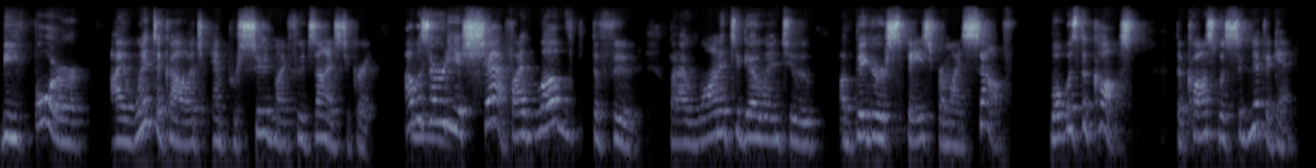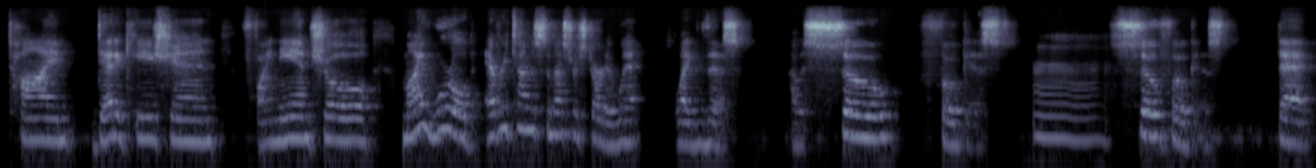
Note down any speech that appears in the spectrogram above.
before I went to college and pursued my food science degree. I was mm. already a chef. I loved the food, but I wanted to go into a bigger space for myself. What was the cost? The cost was significant time, dedication, financial. My world, every time a semester started, went like this. I was so focused, mm. so focused that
